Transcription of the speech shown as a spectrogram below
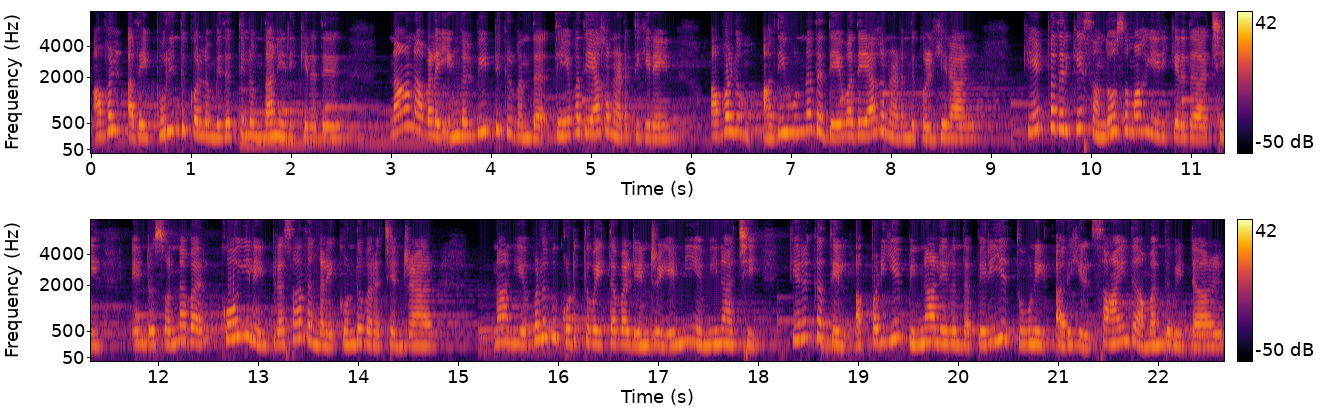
அவள் அதை புரிந்து கொள்ளும் விதத்திலும் தான் இருக்கிறது. நான் அவளை எங்கள் வீட்டுக்கு வந்த தேவதையாக நடத்துகிறேன். அவளும் அதி உன்னத தேவதையாக நடந்து கொள்கிறாள். கேட்பதற்கே சந்தோஷமாக இருக்கிறது ஆச்சி என்று சொன்னவர் கோயிலின் பிரசாதங்களை கொண்டு வரச் சென்றார். நான் எவ்வளவு கொடுத்து வைத்தவள் என்று எண்ணிய மீனாட்சி கிறக்கத்தில் அப்படியே பின்னால் இருந்த பெரிய தூணில் அருகில் சாய்ந்து அமர்ந்து விட்டாள்.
